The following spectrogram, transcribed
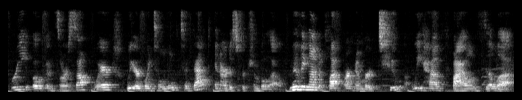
free open source software. We are going to link to that in our description below. Moving on to platform number two, we have FileZilla.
